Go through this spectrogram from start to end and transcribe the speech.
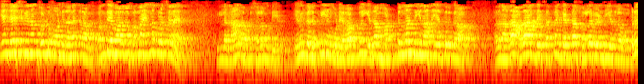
ஏன் ஜெயஸ்ரீராம் சொல்லிட்டு போண்டிதானேங்கிறாங்க வந்தே மாதிரம் சொன்னா என்ன பிரச்சனை? இல்ல நாங்க அப்படி சொல்ல முடியாது. எங்களுக்கு எங்களுடைய ரப்பு இதை மட்டும்தான் தீனாக ஏத்திருக்கிறான். அதனாலதான் அதானுடைய சத்தம் கேட்டா சொல்ல வேண்டியதுல ஒன்று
